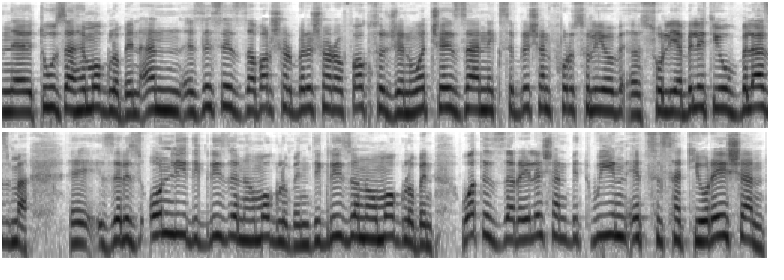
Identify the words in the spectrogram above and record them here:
uh, to the hemoglobin and this is the partial pressure of oxygen which is an expression for uh, solubility of plasma? Uh, there is only degrees in hemoglobin. Degrees in hemoglobin what is the relation between its saturation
